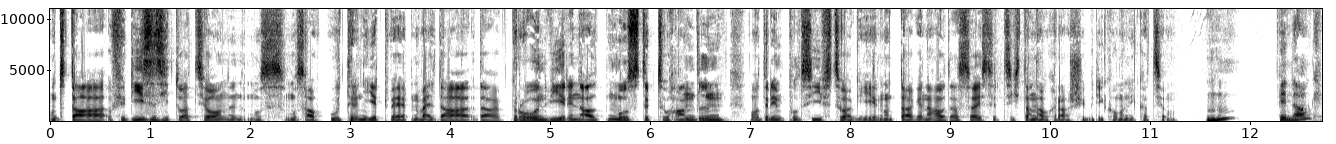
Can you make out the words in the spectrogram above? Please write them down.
Und da, für diese Situationen muss, muss auch gut trainiert werden, weil da, da drohen wir in alten Muster zu handeln oder impulsiv zu agieren. Und da genau das äußert sich dann auch rasch über die Kommunikation. Mhm. Vielen Dank.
